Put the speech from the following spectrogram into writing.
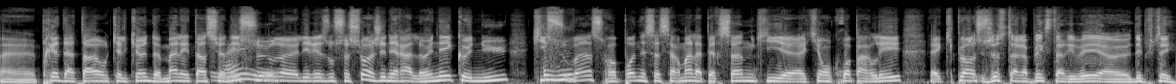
un prédateur ou quelqu'un de mal intentionné Ouais. sur euh, les réseaux sociaux en général. Un inconnu qui Mhm. souvent sera pas nécessairement la personne qui, euh, à qui on croit parler, qui peut Juste te rappeler que c'est arrivé à un député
